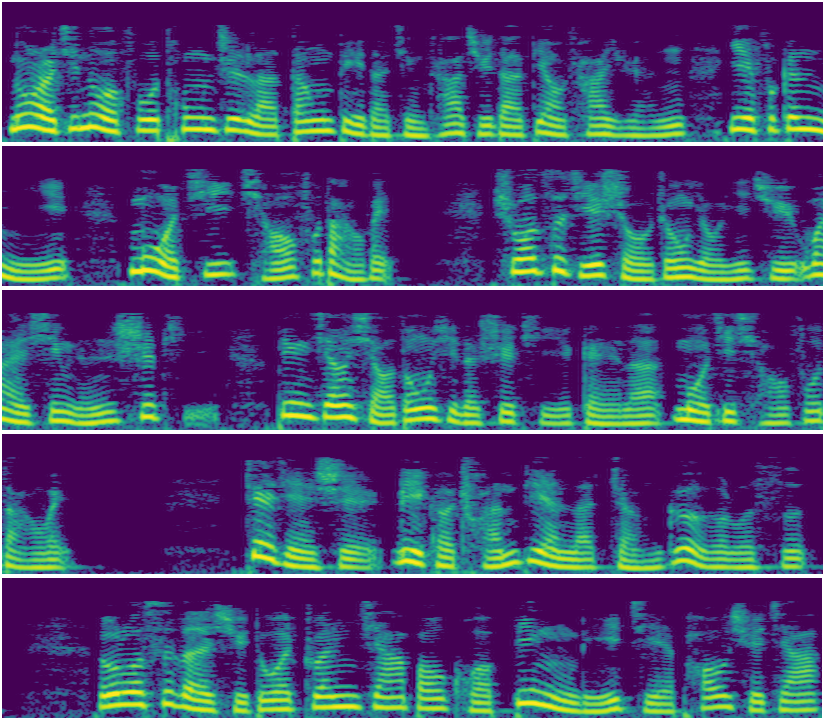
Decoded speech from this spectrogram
努尔基诺夫通知了当地的警察局的调查员叶夫根尼·莫基乔夫大卫，说自己手中有一具外星人尸体，并将小东西的尸体给了莫基乔夫大卫。这件事立刻传遍了整个俄罗斯。俄罗斯的许多专家，包括病理解剖学家、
